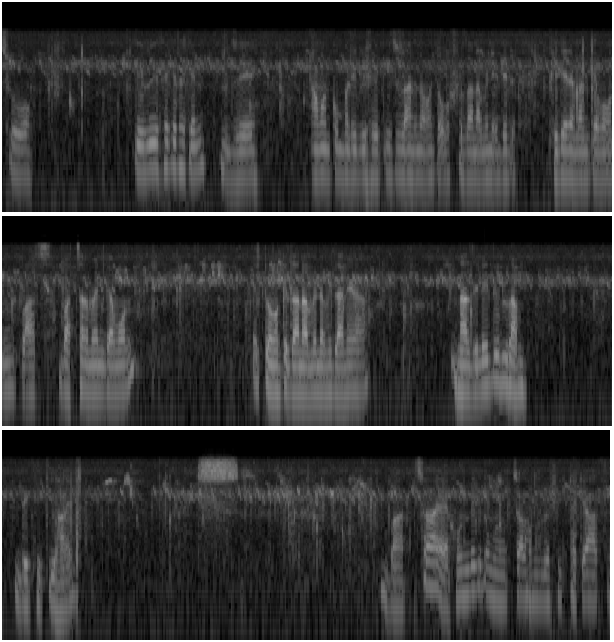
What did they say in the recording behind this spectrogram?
তো কেউ যদি থেকে থাকেন যে আমান কোম্পানির বিষয়ে কিছু জানেন, আমাকে অবশ্যই জানাবেন। এদের ফিডের ম্যান কেমন? প্লাস বাচ্চার ম্যান কেমন? একটু আমাকে জানাবেন, আমি জানি না। না জেনেই তুললাম। দেখি কি হয়। বাচ্চা এখন দেখে তো মনে হচ্ছে আলহামদুলিল্লাহ ঠিকঠাকই আছে।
